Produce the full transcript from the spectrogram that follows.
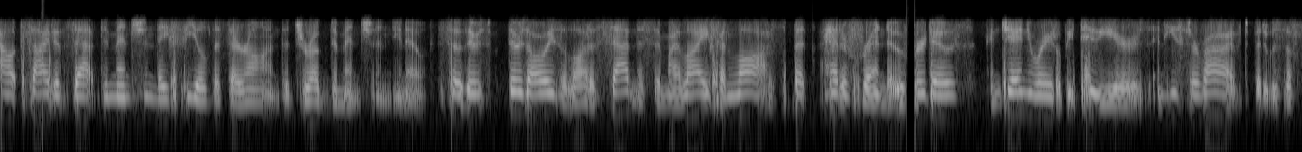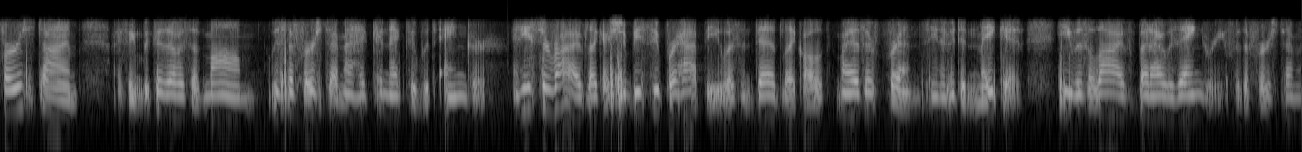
outside of that dimension they feel that they're on, the drug dimension, you know. So there's there's always a lot of sadness in my life and loss. But I had a friend overdose in January it'll be two years and he survived. But it was the first time I think because I was a mom, it was the first time I had connected with anger. And he survived. Like I should be super happy he wasn't dead like all my other friends, you know, who didn't make it. He was alive, but I was angry for the first time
